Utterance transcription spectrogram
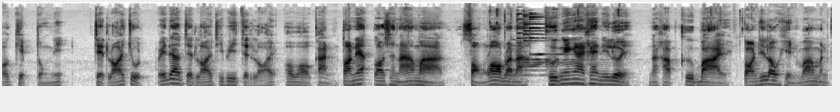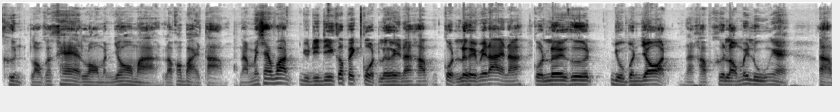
ก็เก็บตรงนี้ 700 จุดเวดเดล700 TP 700 พอๆกัน ตอนนี้เราชนะมา 2 รอบแล้วนะ คือง่ายๆแค่นี้เลยนะครับ คือบาย ตอนที่เราเห็นว่ามันขึ้น เราก็แค่รอมันย่อมา แล้วก็บายตามนะ ไม่ใช่ว่าอยู่ดีๆก็ไปกดเลยนะครับ กดเลยไม่ได้นะ กดเลยคืออยู่บนยอดนะครับ คือเราไม่รู้ไงอ่า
